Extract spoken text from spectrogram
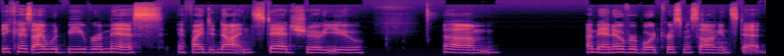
because I would be remiss if I did not instead show you um, a Man Overboard Christmas song instead.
